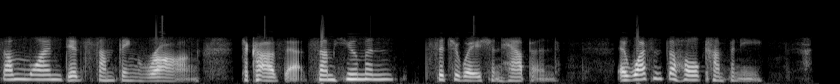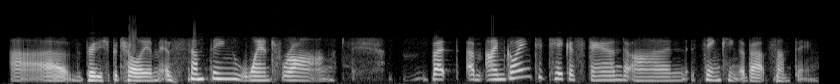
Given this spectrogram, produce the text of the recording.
Someone did something wrong to cause that. Some human situation happened. It wasn't the whole company uh, British Petroleum if something went wrong. But um, I'm going to take a stand on thinking about something.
